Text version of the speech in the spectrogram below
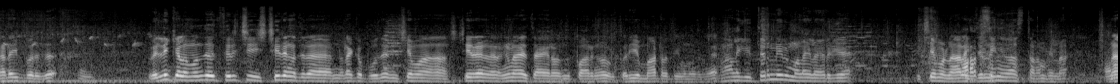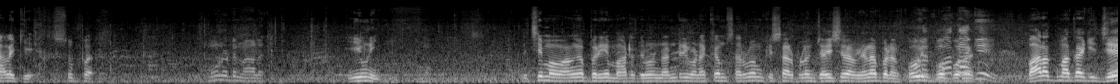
நடைபெறுது. வெள்ளிக்கிழமை வந்து திருச்சி ஸ்ரீரங்கத்தில் நடக்க போகுது. நிச்சயமாக ஸ்ரீரங்கம் ரங்கநாத தாயரை வந்து பாருங்கள் ஒரு பெரிய மாற்றத்தை உணருங்க. நாளைக்கு திருநீர்மலையில் இருக்கு. நிச்சயமாக நாளைக்கு சீனிவாஸ் தலைமையில். நாளைக்கு சூப்பர். மூணு டு நாலு. ஈவினிங். நிச்சயமாக வாங்க பெரிய மாற்றத்தை உணரும். நன்றி வணக்கம். சர்வம் கிருஷ்ணார்பலம் ஜெய் ஸ்ரீராம் இப்போ நான் கோவில் போக போகிறேன் பாரத் மாதா கி ஜே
